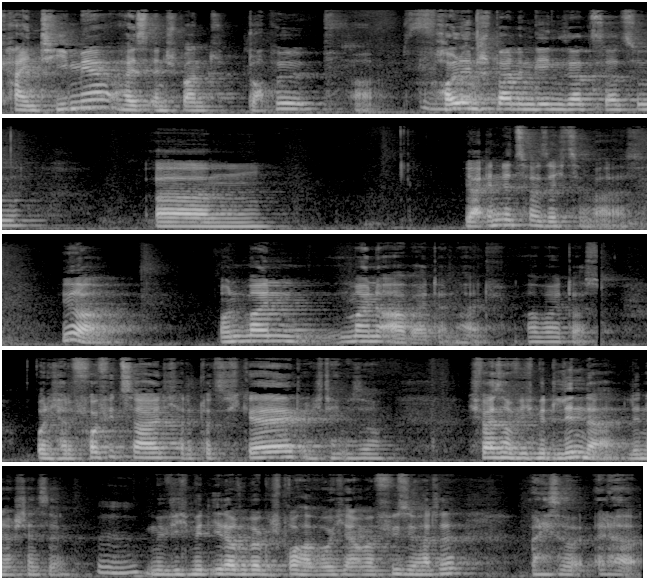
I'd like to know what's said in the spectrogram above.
kein Team mehr, heißt entspannt doppelt, voll entspannt im Gegensatz dazu. Ähm, ja, Ende 2016 war das. Ja, und mein, meine Arbeit dann halt. Arbeit, das. Und ich hatte voll viel Zeit, ich hatte plötzlich Geld und ich denke mir so, ich weiß noch, wie ich mit Linda, Linda Stenzel, wie ich mit ihr darüber gesprochen habe, wo ich ja immer Physio hatte. Und ich so, Alter,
